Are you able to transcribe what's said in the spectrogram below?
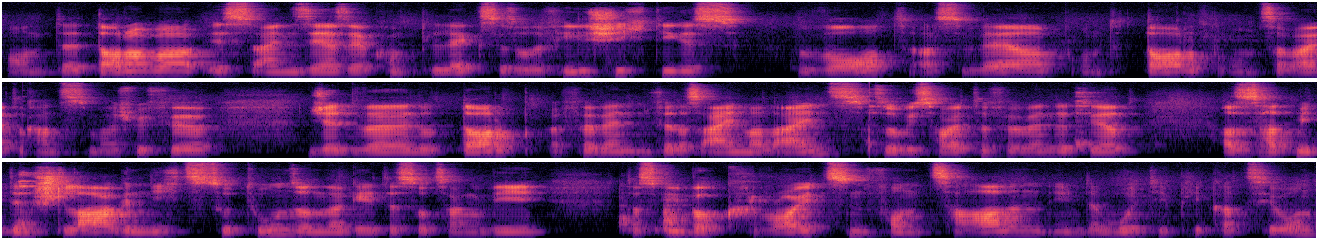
Und äh, Daraba ist ein sehr, sehr komplexes oder vielschichtiges Wort als Verb und Darb und so weiter. Du kannst zum Beispiel für Jedwal und Darb verwenden für das Einmaleins, so wie es heute verwendet wird. Also es hat mit dem Schlagen nichts zu tun, sondern da geht es sozusagen wie das Überkreuzen von Zahlen in der Multiplikation,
